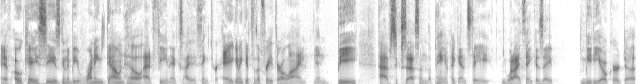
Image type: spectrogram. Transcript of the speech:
if OKC is going to be running downhill at Phoenix, I think they're A, going to get to the free throw line, and B, have success in the paint against a what I think is a mediocre to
